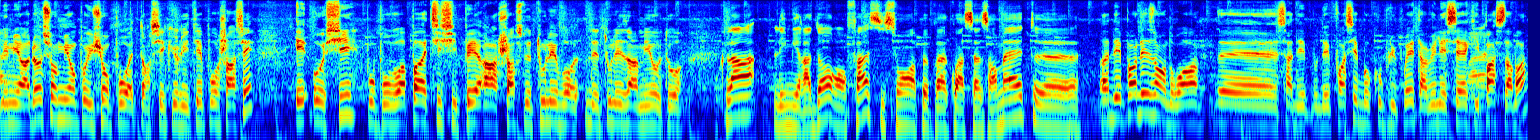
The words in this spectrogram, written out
les miradors sont mis en position pour être en sécurité pour chasser, et aussi pour pouvoir participer à la chasse de tous les, de tous les amis autour. Donc là, les miradors en face, ils sont à peu près à quoi 500 mètres euh? Ça dépend des endroits. Euh, ça, des, fois, c'est beaucoup plus près. Tu as vu les cerfs qui passent là-bas?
